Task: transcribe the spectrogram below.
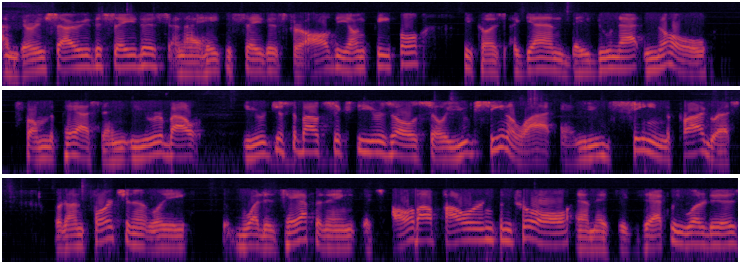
I'm very sorry to say this, and I hate to say this for all the young people, because again, they do not know from the past. And you're about, you're just about 60 years old, so you've seen a lot and you've seen the progress. But unfortunately, what is happening, it's all about power and control, and it's exactly what it is.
